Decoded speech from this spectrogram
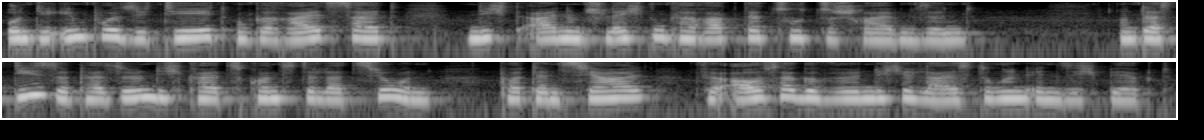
und die Impulsität und Gereiztheit nicht einem schlechten Charakter zuzuschreiben sind, und dass diese Persönlichkeitskonstellation Potenzial für außergewöhnliche Leistungen in sich birgt.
